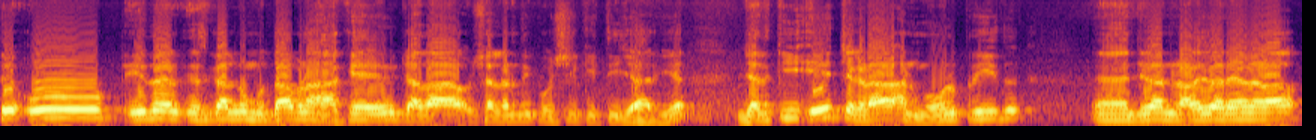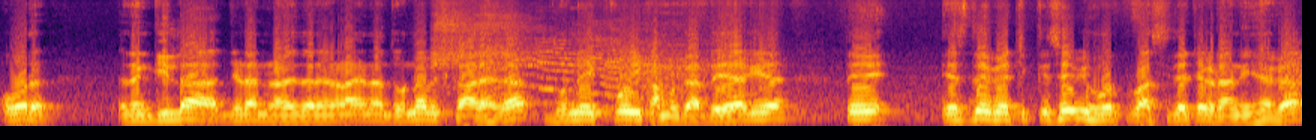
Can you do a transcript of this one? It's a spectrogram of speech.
ਤੇ ਉਹ ਇਹਦਾ ਇਸ ਗੱਲ ਨੂੰ ਮੁੱਦਾ ਬਣਾ ਕੇ ਇਹਨੂੰ ਜ਼ਿਆਦਾ ਉਛਲਣ ਦੀ ਕੋਸ਼ਿਸ਼ ਕੀਤੀ ਜਾ ਰਹੀ ਹੈ, ਜਦਕਿ ਇਹ ਝਗੜਾ ਅਨਮੋਲ ਪ੍ਰੀਤ ਜਿਹੜਾ ਨਾਲੇ ਦਾ ਰਹਿਣ ਵਾਲਾ ਔਰ ਰੰਗੀਲਾ ਜਿਹੜਾ ਨਾਲੇ ਦਾ ਰਹਿਣ ਵਾਲਾ, ਇਹਨਾਂ ਦੋਨਾਂ ਵਿਚਕਾਰ ਹੈਗਾ, ਦੋਨੇ ਇੱਕੋ ਹੀ ਕੰਮ ਕਰਦੇ ਹੈਗੇ ਆ, ਤੇ ਇਸ ਦੇ ਵਿੱਚ ਕਿਸੇ ਵੀ ਹੋਰ ਪ੍ਰਵਾਸੀ ਦਾ ਝਗੜਾ ਨਹੀਂ ਹੈਗਾ,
